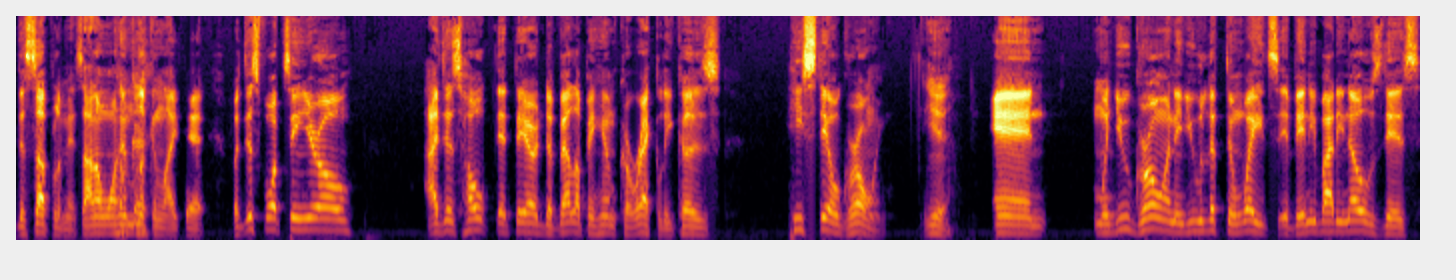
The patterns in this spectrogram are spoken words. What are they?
the supplements. I don't want him Okay. looking like that. But this 14 year old, I just hope that they're developing him correctly because he's still growing. Yeah, And when you growing and you lifting weights, if anybody knows this,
